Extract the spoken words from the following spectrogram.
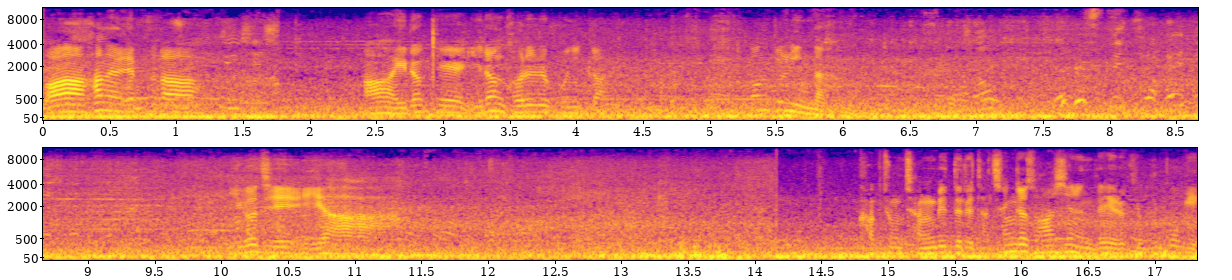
와 하늘 예쁘다. 아 이렇게 이런 거리를 보니까 뻥 뚫린다. 이거지 이야. 각종 장비들을 다 챙겨서 하시는데 이렇게 물고기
